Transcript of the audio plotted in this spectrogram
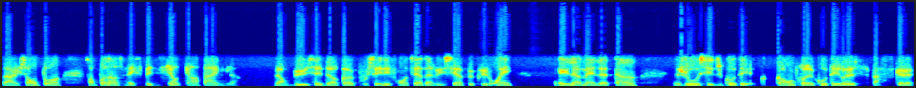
Alors, ils sont pas, sont pas dans une expédition de campagne, là. Leur but, c'est de repousser les frontières de la Russie un peu plus loin. Et là, mais le temps joue aussi du côté contre le côté russe parce que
